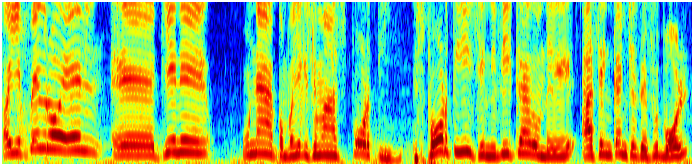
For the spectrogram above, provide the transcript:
Oye, Pedro, él eh, tiene una compañía que se llama Sporty. Sporty significa donde hacen canchas de fútbol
